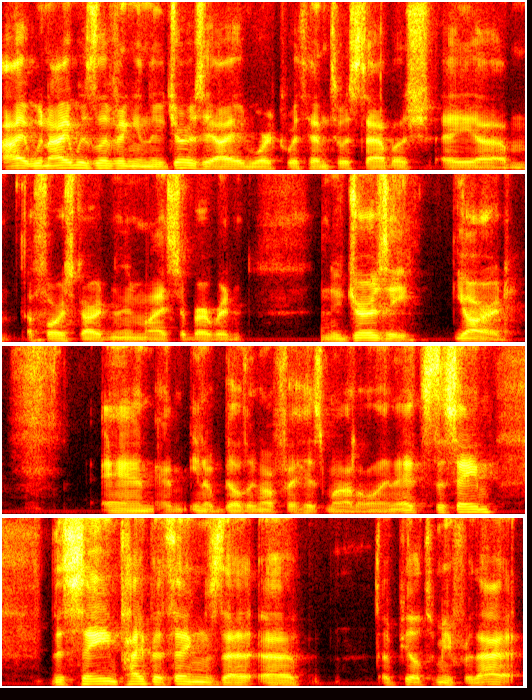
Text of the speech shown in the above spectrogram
I when I was living in New Jersey, I had worked with him to establish a um, a forest garden in my suburban New Jersey yard, and and you know building off of his model, and it's the same the same type of things that uh, appeal to me for that.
